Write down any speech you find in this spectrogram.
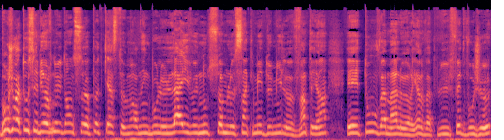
Bonjour à tous et bienvenue dans ce podcast Morning Bull Live. Nous sommes le 5 mai 2021 et tout va mal, rien ne va plus. Faites vos jeux.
